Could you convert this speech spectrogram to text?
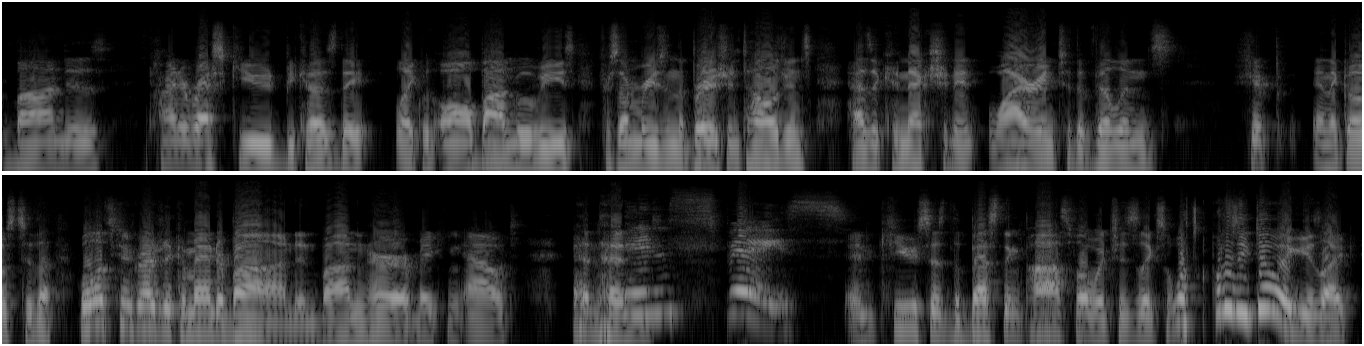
Bond is kind of rescued because they, like with all Bond movies, for some reason the British intelligence has a connection in, wire into the villain's ship, and it goes to the. Well, let's congratulate Commander Bond, and Bond and her are making out, and then In space. and Q says the best thing possible, which is like, so what's what is he doing? He's like,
